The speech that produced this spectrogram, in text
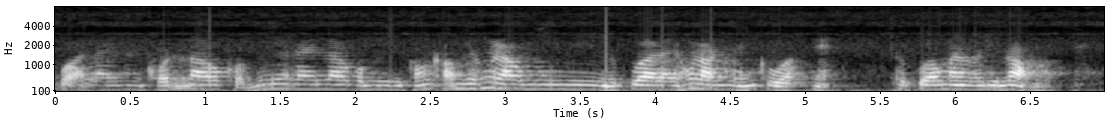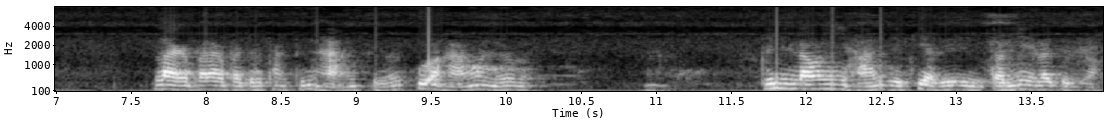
กลัวอะไรมันขนเราก็มีอะไรเราก็มีของเขามีของเรามีมีกลัวอะไรของเราไม่เห็นกลัวเนี่ยตัวกลัวมันมันอยู่นอกไล่กันไปไล่ไปจนทั้งถึงหางเสือกลัวหางมันเลย ทีนี้เรามีหางจะเทียบที่ตอนนี้เราจะบอก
